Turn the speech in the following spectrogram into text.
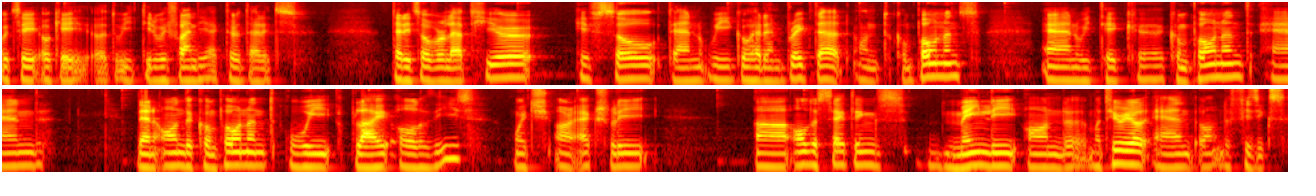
Would say, okay, uh, we, did we find the actor that it's that it's overlapped here? If so, then we go ahead and break that onto components and we take a component and then on the component we apply all of these which are actually uh, all the settings mainly on the material and on the physics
